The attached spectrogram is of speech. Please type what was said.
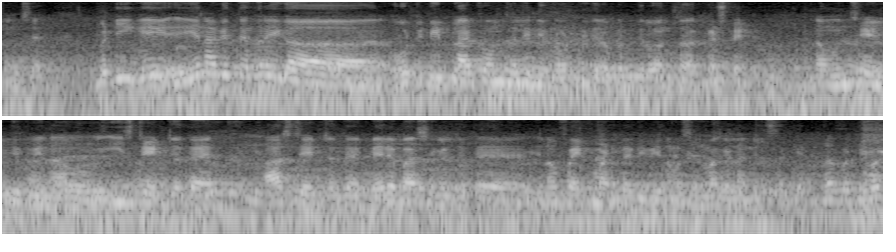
ಮುಂಚೆ. ಬಟ್ ಈಗ ಏನಾಗುತ್ತೆ ಅಂದರೆ ಈಗ ಒ ಟಿ ಟಿ ಪ್ಲ್ಯಾಟ್ಫಾರ್ಮ್ಸಲ್ಲಿ ನೀವು ನೋಡ್ತಿದ್ದೀರ ಬರ್ತಿರುವಂಥ ಕಂಟೆಂಟ್ ನಾವು ಮುಂಚೆ ಹೇಳ್ತಿದ್ವಿ, ನಾವು ಈ ಸ್ಟೇಟ್ ಜೊತೆ, ಆ ಸ್ಟೇಟ್ ಜೊತೆ, ಬೇರೆ ಭಾಷೆಗಳ ಜೊತೆ ಏನೋ ಫೈಟ್ ಮಾಡ್ತಾ ಇದ್ದೀವಿ ನಮ್ಮ ಸಿನಿಮಾಗಳನ್ನ ನಿಲ್ಲಿಸೋಕ್ಕೆ ಬಟ್ ಇವಾಗ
